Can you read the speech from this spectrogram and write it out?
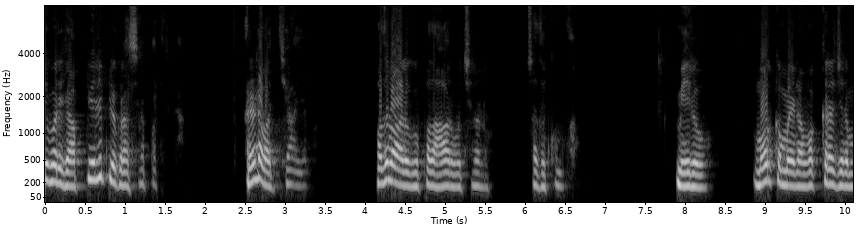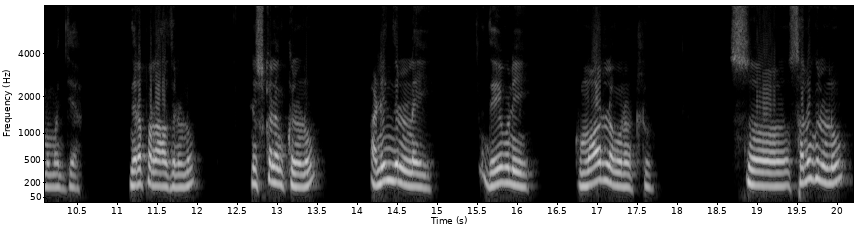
చివరిగా పిలుపులకు రాసిన పత్రిక రెండవ అధ్యాయం పద్నాలుగు పదహారు వచనాలు చదువుకుందాం. మీరు మూర్ఖమైన వక్ర జనము మధ్య నిరపరాధులను నిష్కలంకులను అనిందులనై దేవుని కుమారులగునట్లు స- సనుగులను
